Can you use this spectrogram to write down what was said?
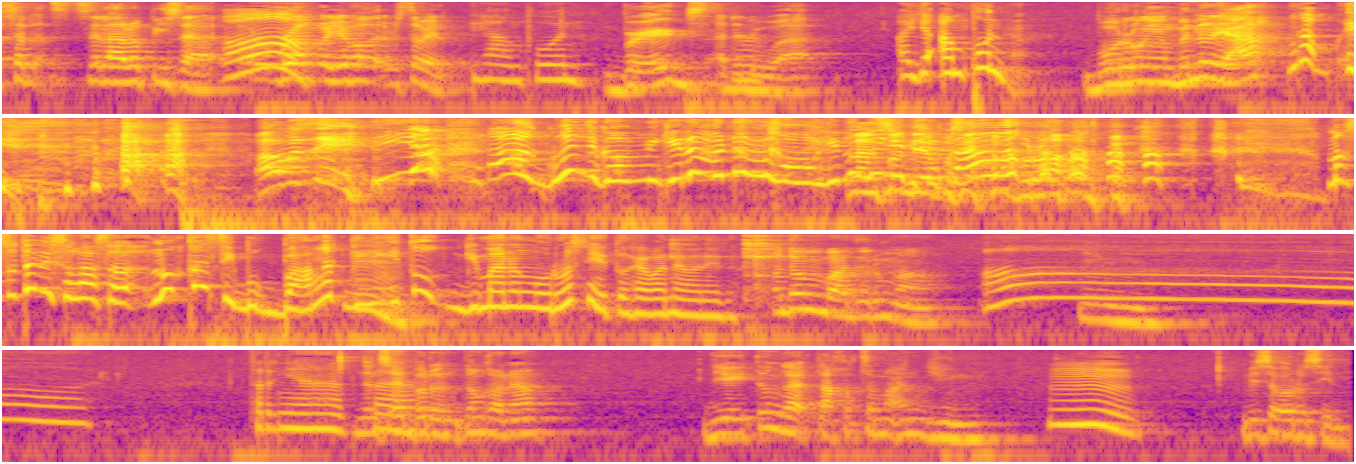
sel- selalu pisah. Oh. Wrong, you hold- sorry. Ya ampun. Birds ada dua. Ah, ya ampun. Burung yang bener ya. Enggak. Apa sih? iya, ah gue juga mikirnya bener lu ngomong gitu. Langsung dia pusing tuh? Maksudnya di sela-sela, lu kan sibuk banget gini, Hmm. itu gimana ngurusnya itu hewan-hewan itu? Ada mbak di rumah. Oh, ternyata. Dan saya beruntung karena dia itu nggak takut sama anjing. Hmm. Bisa urusin.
